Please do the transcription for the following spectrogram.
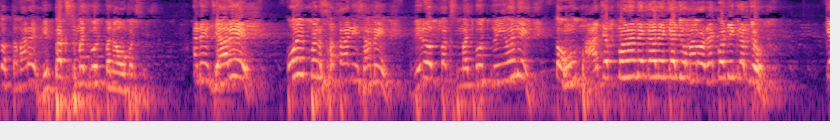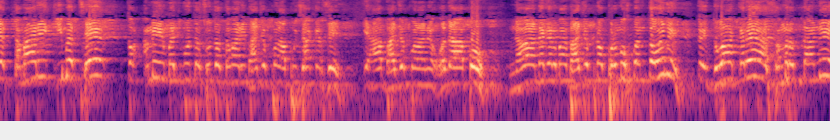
તો તમારે વિપક્ષ મજબૂત બનાવવો પડશે. અને જ્યારે કોઈ પણ સત્તાની સામે વિરોધ પક્ષ મજબૂત નહીં હોય ને, તો હું ભાજપ વાળાને કાલે કહેજો, મારો રેકોર્ડિંગ કરજો, કે તમારી કિંમત છે, તો અમે મજબૂત હશું, તો તમારી ભાજપ આ પૂછા કરશે કે આ ભાજપ વાળાને હોદા આપો. નવાનગરમાં ભાજપનો પ્રમુખ બનતો હોય ને, તો એ દુઆ કરે આ સમરસદાને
